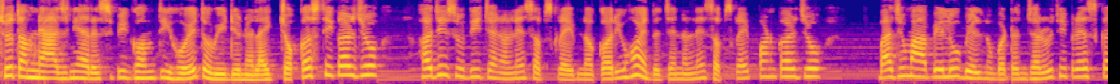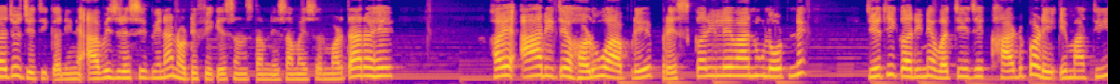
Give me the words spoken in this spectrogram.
જો તમને આજની આ રેસીપી ગમતી હોય તો વિડીયોને લાઇક ચોક્કસથી કરજો. હજી સુધી ચેનલને સબસ્ક્રાઈબ ન કર્યું હોય તો ચેનલને સબસ્ક્રાઈબ પણ કરજો. બાજુમાં આપેલું બેલનું બટન જરૂરથી પ્રેસ કરજો, જેથી કરીને આવી જ રેસીપીના નોટિફિકેશન્સ તમને સમયસર મળતા રહે. હવે આ રીતે હળવું આપણે પ્રેસ કરી લેવાનું લોટને, જેથી કરીને વચ્ચે જે ખાડ પડે એમાંથી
